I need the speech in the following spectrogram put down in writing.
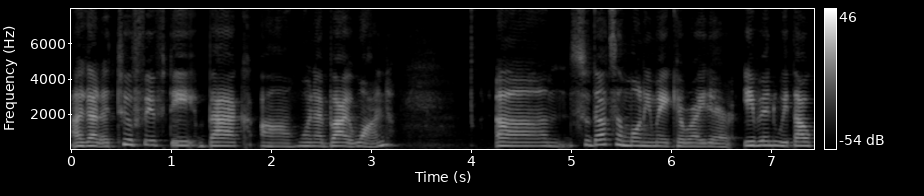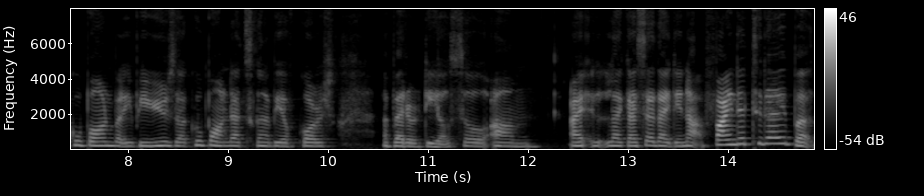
I got a 250 back uh, when I buy one. Um, so that's a money maker right there, even without coupon. But if you use that coupon, that's gonna be, of course, a better deal. So um, I like I said, I did not find it today, but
